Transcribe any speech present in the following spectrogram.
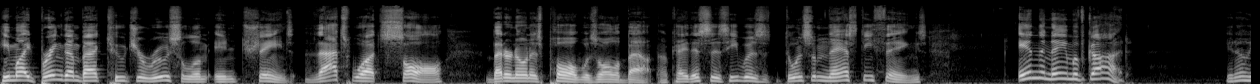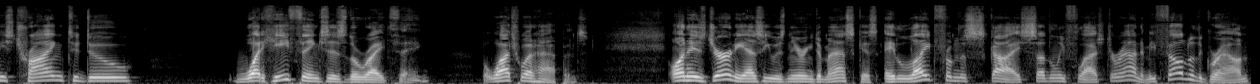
he might bring them back to Jerusalem in chains. That's what Saul, better known as Paul, was all about. Okay, this is he was doing some nasty things in the name of God. You know, he's trying to do what he thinks is the right thing. But watch what happens. On his journey, as he was nearing Damascus, a light from the sky suddenly flashed around him. He fell to the ground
